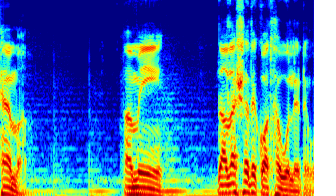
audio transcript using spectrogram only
হ্যাঁ মা। আমি দাদার সাথে কথা বলে নেব।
